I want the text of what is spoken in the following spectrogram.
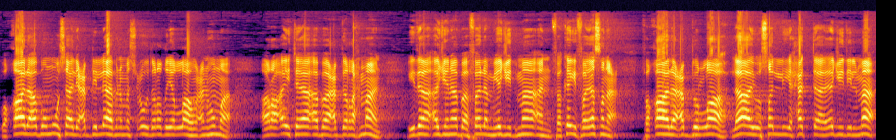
وقال أبو موسى لعبد الله بن مسعود رضي الله عنهما أرأيت يا أبا عبد الرحمن؟ إذا أجنب فلم يجد ماء فكيف يصنع؟ فقال عبد الله لا يصلي حتى يجد الماء.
